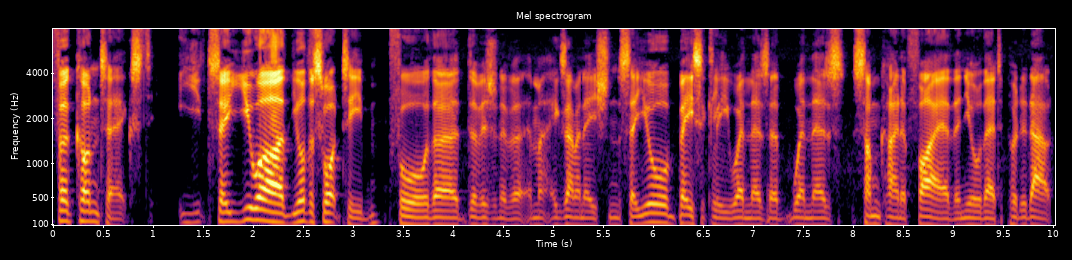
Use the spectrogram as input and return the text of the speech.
for context, you, so you are you're the SWAT team for the division of examination. So you're basically when there's a when there's some kind of fire, then you're there to put it out.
